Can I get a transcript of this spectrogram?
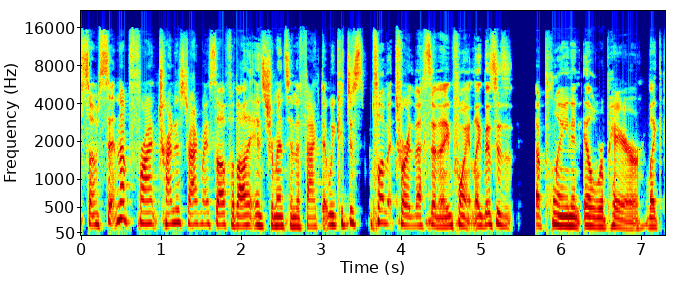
So I'm sitting up front trying to distract myself with all the instruments and the fact that we could just plummet toward this at any point. Like this is a plane in ill repair. Like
